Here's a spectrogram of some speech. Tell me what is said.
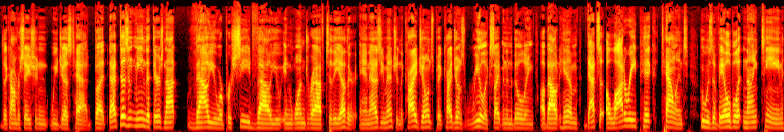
the conversation we just had, but that doesn't mean that there's not value or perceived value in one draft to the other. And as you mentioned, the Kai Jones pick, Kai Jones, real excitement in the building about him. That's a lottery pick talent who was available at 19.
